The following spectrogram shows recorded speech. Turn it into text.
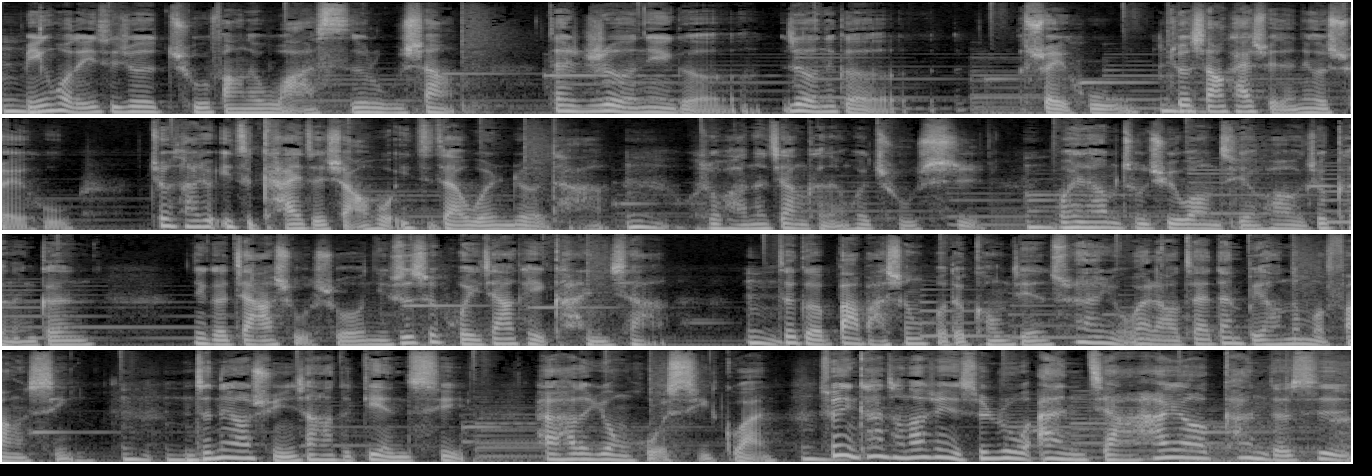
明火的意思就是厨房的瓦斯炉上在热那个热那个水壶，就烧开水的那个水壶，就他就一直开着小火，一直在温热它。嗯，我说哇，那这样可能会出事。嗯，万一他们出去忘记的话，我就可能跟那个家属说，你是不是回家可以看一下。嗯，这个爸爸生活的空间虽然有外劳在，但不要那么放心。嗯，你真的要寻一下他的电器，还有他的用火习惯。嗯，所以你看，常大轩也是入案家，他要看的是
